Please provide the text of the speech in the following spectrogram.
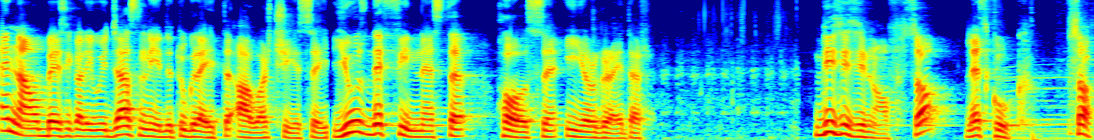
And now basically we just need to grate our cheese. Use the thinnest holes in your grater. This is enough, so let's cook. So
